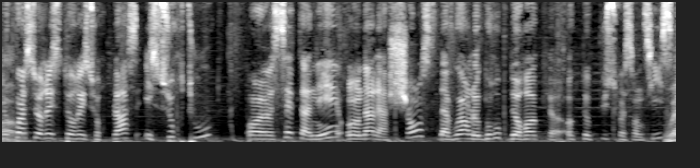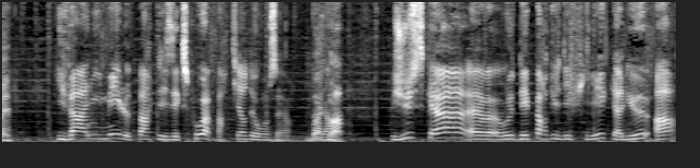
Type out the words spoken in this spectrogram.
de quoi se restaurer sur place. Et surtout, euh, cette année, on a la chance d'avoir le groupe de rock Octopus 66 Ouais. qui va animer le parc des expos à partir de 11h. D'accord. Voilà. Jusqu'à euh, au départ du défilé qui a lieu à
